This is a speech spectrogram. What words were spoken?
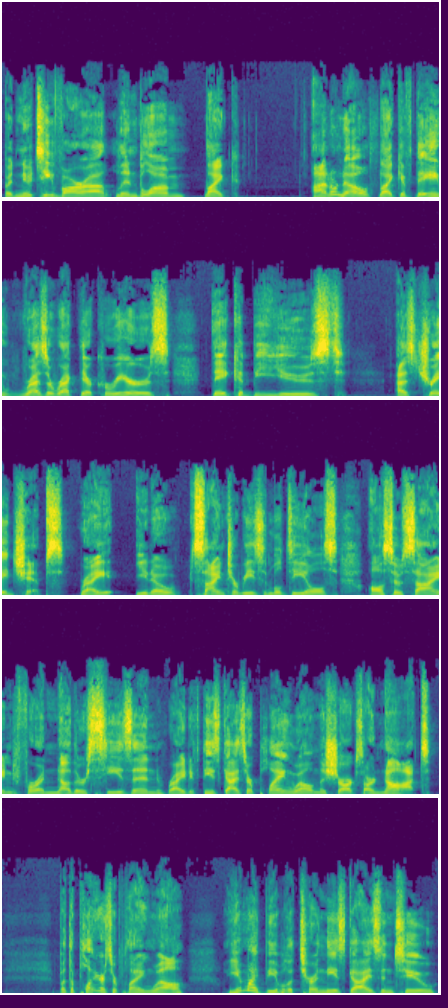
But Nutivaara, Lindblom, like, I don't know. Like, if they resurrect their careers, they could be used as trade chips, right? You know, signed to reasonable deals, also signed for another season, right? If these guys are playing well and the Sharks are not, but the players are playing well, you might be able to turn these guys into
